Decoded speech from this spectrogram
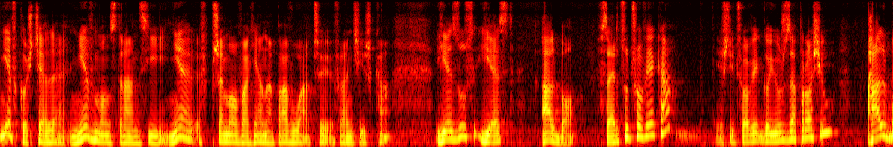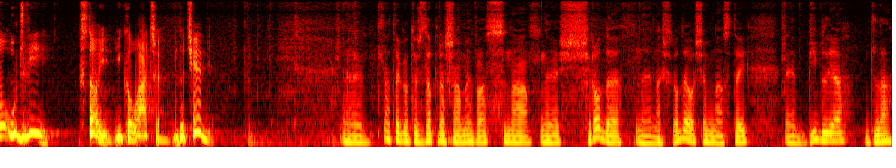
nie w kościele, nie w monstrancji, nie w przemowach Jana Pawła czy Franciszka. Jezus jest albo w sercu człowieka, jeśli człowiek go już zaprosił, albo u drzwi stoi i kołacze do ciebie. E, dlatego też zapraszamy Was na e, środę, e, na środę 18. Biblia dla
